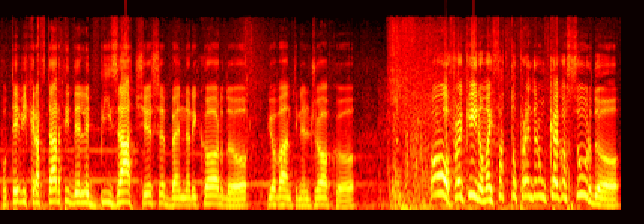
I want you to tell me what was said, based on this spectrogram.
Potevi craftarti delle bisacce, se ben ricordo, più avanti nel gioco. Oh, Franchino, ma hai fatto prendere un cago assurdo!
